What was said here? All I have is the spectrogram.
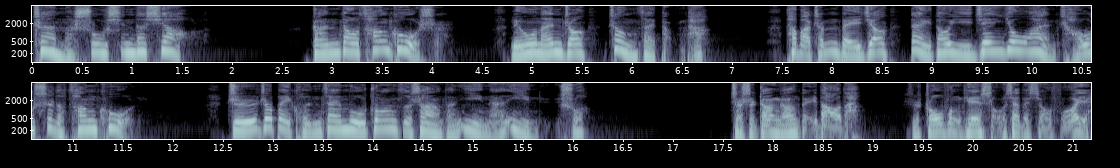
这么舒心的笑了。赶到仓库时。刘南章正在等他，他把陈北江带到一间幽暗潮湿的仓库里，指着被捆在木桩子上的一男一女说：“这是刚刚逮到的，是周奉天手下的小佛爷，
